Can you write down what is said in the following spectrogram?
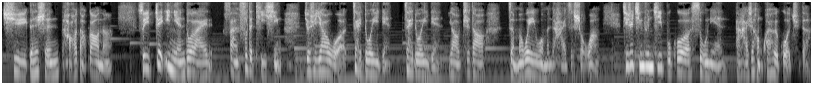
去跟神好好祷告呢？所以这一年多来反复的提醒，就是要我再多一点，再多一点，要知道怎么为我们的孩子守望。其实青春期不过四五年，他还是很快会过去的。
